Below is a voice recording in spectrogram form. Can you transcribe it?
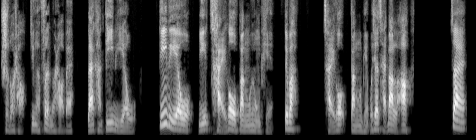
是多少，就应该负担多少呗。来看第一笔业务。第一笔业务，你采购办公用品，对吧？采购办公品，我现在采办了啊。在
